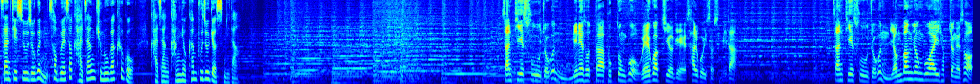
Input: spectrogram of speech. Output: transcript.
산티수족은 서부에서 가장 규모가 크고 가장 강력한 부족이었습니다. 산티의 수족은 미네소타 북동부 외곽 지역에 살고 있었습니다. 산티의 수족은 연방정부와의 협정에서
